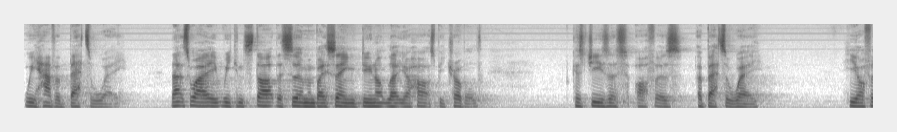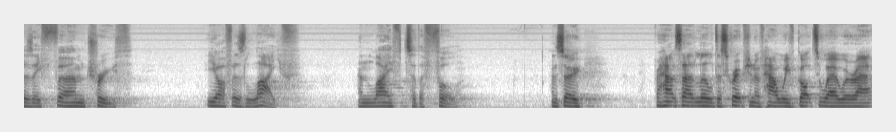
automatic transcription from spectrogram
we have a better way. That's why we can start the sermon by saying, Do not let your hearts be troubled. Because Jesus offers a better way. He offers a firm truth. He offers life, and life to the full. And so, perhaps that little description of how we've got to where we're at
